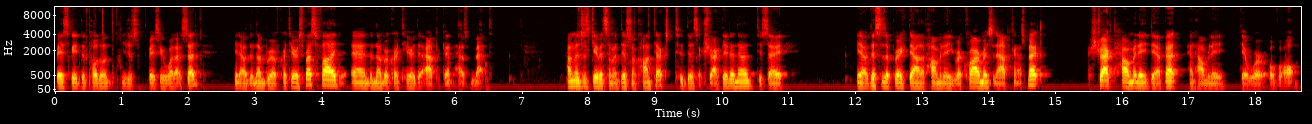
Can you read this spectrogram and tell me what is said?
Basically, the total, just basically what I said, you know, the number of criteria specified and the number of criteria the applicant has met. I'm going to just give it some additional context to this extract data node to say, you know, this is a breakdown of how many requirements an applicant has met, extract how many they have met and how many there were overall.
